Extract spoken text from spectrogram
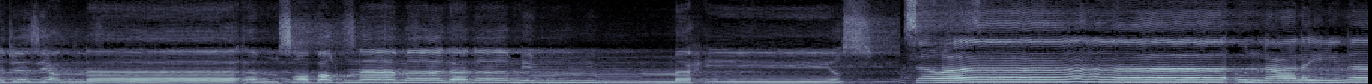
أجزعنا أم صبرنا ما لنا من محيص. سواء علينا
